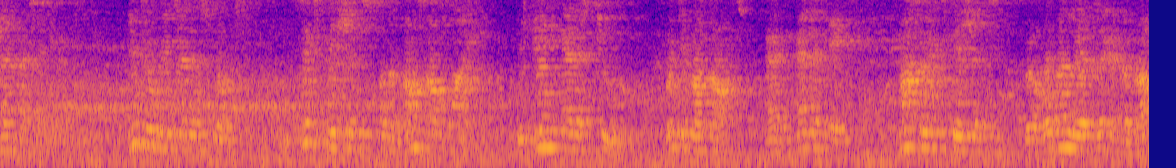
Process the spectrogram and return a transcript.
passengers. Due to maintenance works, six stations on the north-south line between NS2, Bukit and NS8, Marsiling stations will open later in the run.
